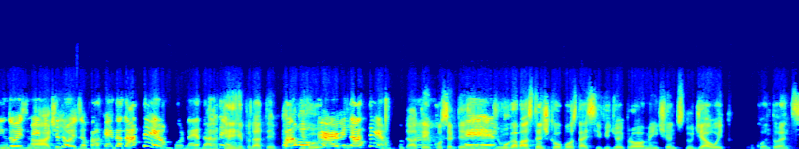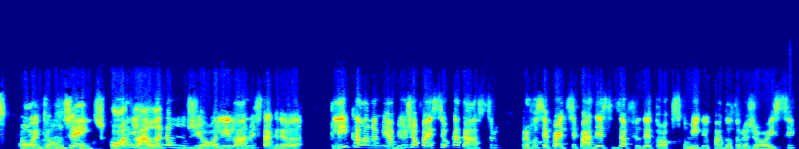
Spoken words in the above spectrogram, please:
em 2022. Ah, eu falo que ainda dá tempo, né? Dá, dá tempo. tempo. Dá tempo, a low carb dá tempo. Dá tempo, com certeza. É... Divulga bastante que eu vou postar esse vídeo aí provavelmente antes do dia 8 o quanto antes. Ou então, gente, corre lá, Ana Mundioli, lá no Instagram, clica lá na minha bio, já faz seu cadastro para você participar desse desafio detox comigo e com a doutora Joyce.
